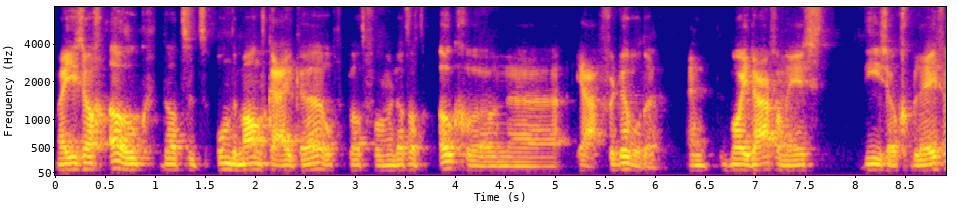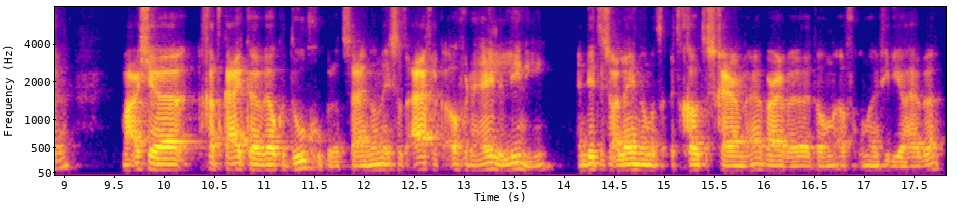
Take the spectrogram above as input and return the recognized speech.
Maar je zag ook dat het on-demand kijken op de platformen, dat dat ook gewoon ja, verdubbelde. En het mooie daarvan is, die is ook gebleven. Maar als je gaat kijken welke doelgroepen dat zijn, dan is dat eigenlijk over de hele linie. En dit is alleen dan het, het grote scherm, hè, waar we dan over online video hebben.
